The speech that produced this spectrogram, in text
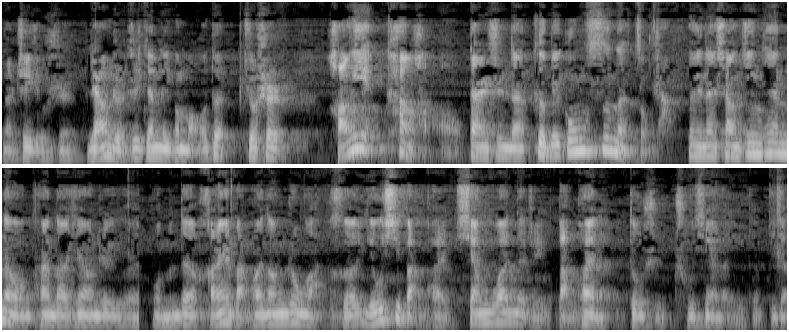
那这就是两者之间的一个矛盾，就是行业看好，但是呢，个别公司呢走差。所以呢，像今天呢，我们看到像这个我们的行业板块当中啊，和游戏板块相关的这个板块呢，都是出现了一个比较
